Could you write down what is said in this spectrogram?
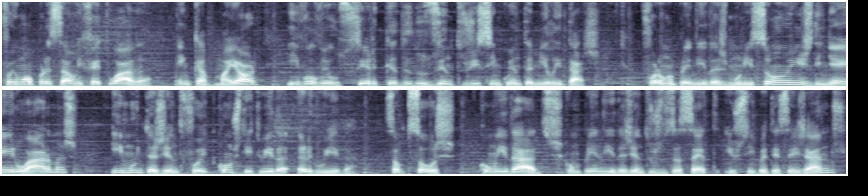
Foi uma operação efetuada em Campo Maior e envolveu cerca de 250 militares. Foram apreendidas munições, dinheiro, armas e muita gente foi constituída arguída. São pessoas com idades compreendidas entre os 17 e os 56 anos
